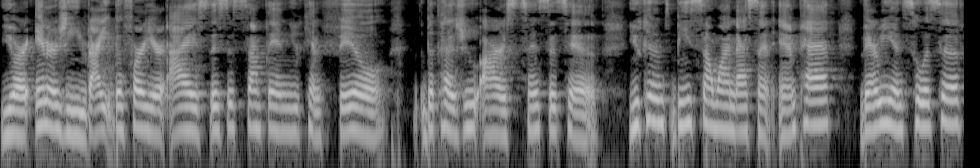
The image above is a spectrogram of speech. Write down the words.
your energy right before your eyes. This is something you can feel because you are sensitive. You can be someone that's an empath, very intuitive,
